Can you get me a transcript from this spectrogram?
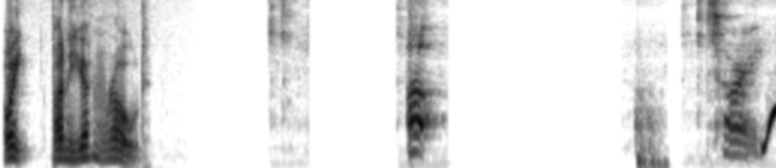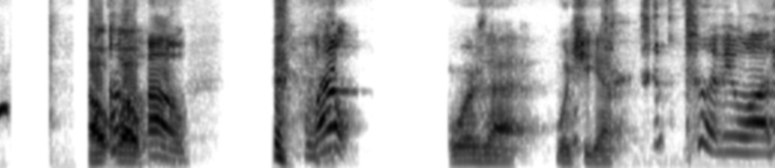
Wait, Bunny, you haven't rolled. Oh. Sorry. Oh, Oh. well, Oh, well, Where's that? What'd you get? Twenty-one.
